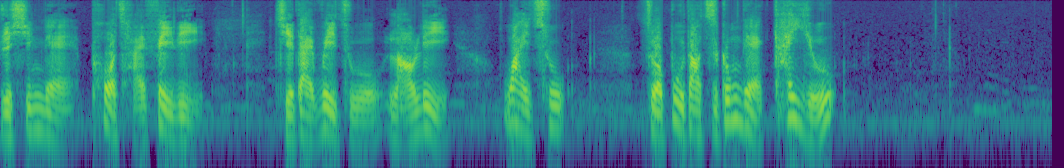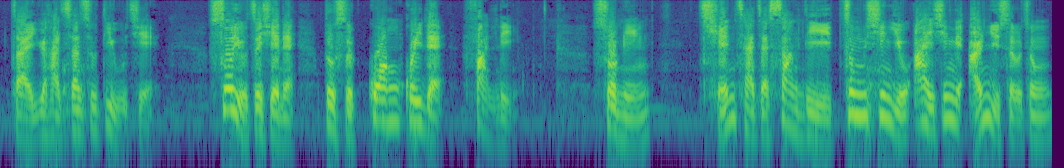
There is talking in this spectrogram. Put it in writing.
日新的破财费力，接待为主劳力外出做布道之工的该由，在约翰三书第五节，所有这些呢，都是光辉的范例，说明钱财在上帝忠心有爱心的儿女手中，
